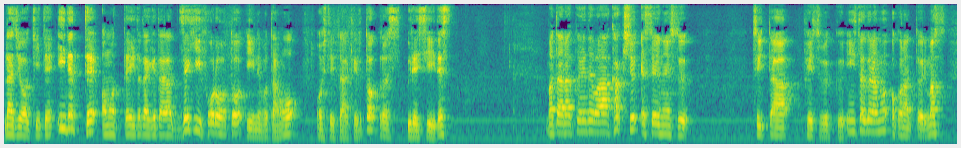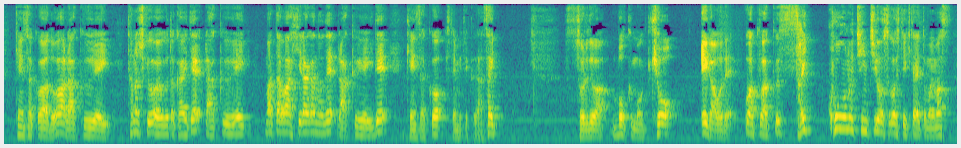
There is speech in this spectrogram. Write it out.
ラジオを聴いていいねって思っていただけたらぜひフォローといいねボタンを押していただけると嬉しいです。また楽園では各種 SNS Twitter、Facebook、Instagram を行っております。検索ワードは楽園楽しく泳ぐと書いて楽園またはひらがなで楽園で検索をしてみてください。それでは僕も今日笑顔でワクワク最高の一日を過ごしていきたいと思います。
